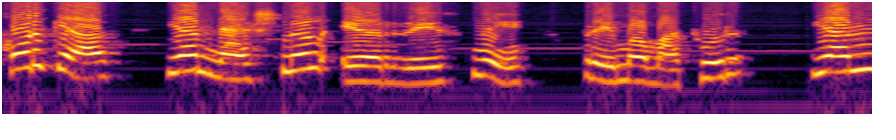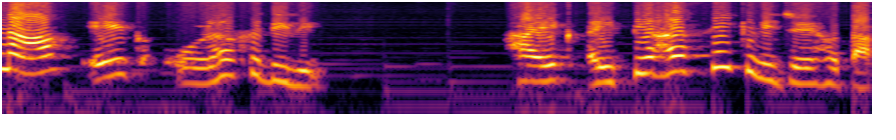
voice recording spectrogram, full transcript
थोडक्यात या नॅशनल एअर रेसने प्रेमा माथुर यांना एक ओळख दिली. हा एक ऐतिहासिक विजय होता.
